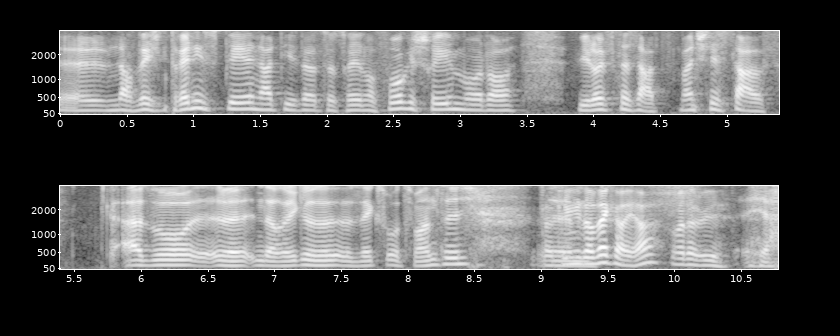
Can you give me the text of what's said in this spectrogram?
äh, nach welchen Trainingsplänen hat dir der, der, Trainer vorgeschrieben oder wie läuft das ab? Wann stehst du auf? Also äh, in der Regel 6.20 Uhr. Da klingelt der Wecker, ja? Oder wie? Ja,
